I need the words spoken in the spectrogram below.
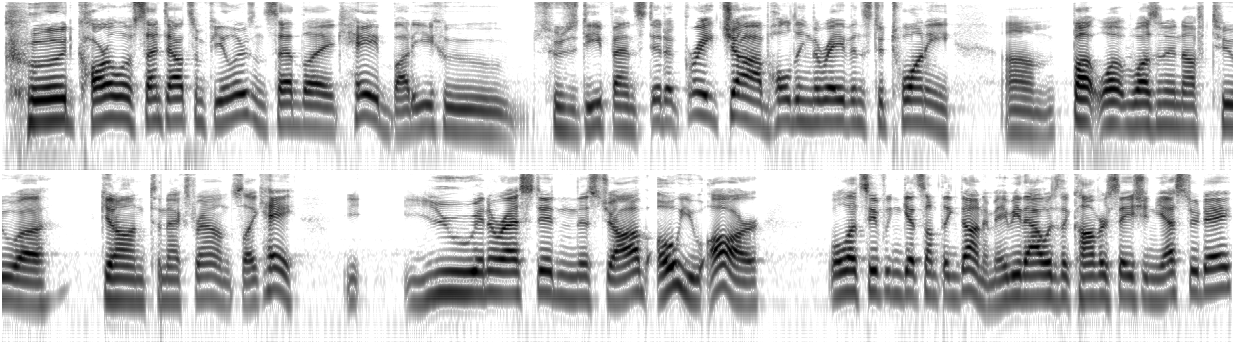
could Karl have sent out some feelers and said like hey buddy who whose defense did a great job holding the Ravens to 20 um but what wasn't enough to uh get on to next rounds like hey you interested in this job oh you are well, let's see if we can get something done. And maybe that was the conversation yesterday,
